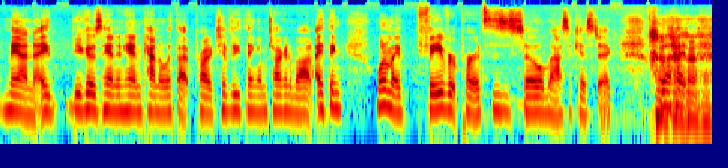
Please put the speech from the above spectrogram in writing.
man, I it goes hand in hand kind of with that productivity thing I'm talking about. I think one of my favorite parts. This is so masochistic, but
